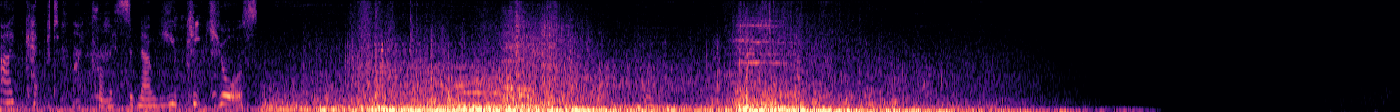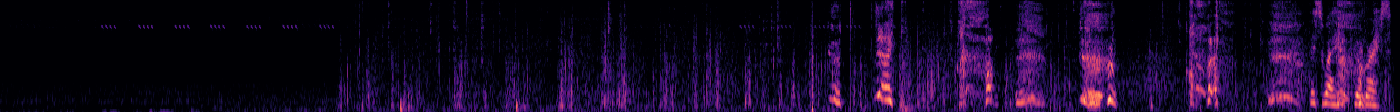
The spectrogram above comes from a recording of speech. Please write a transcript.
I kept my promise, and now you keep yours. This way, Your Grace.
